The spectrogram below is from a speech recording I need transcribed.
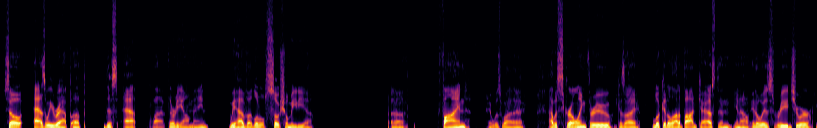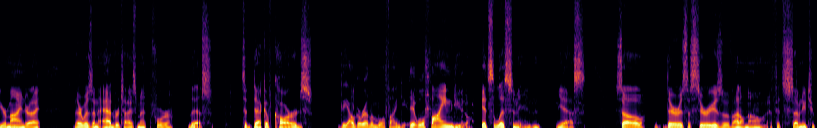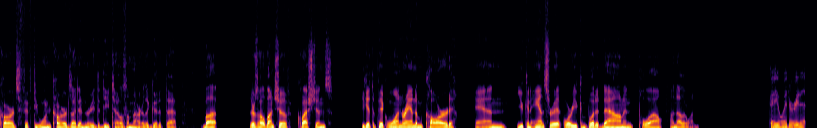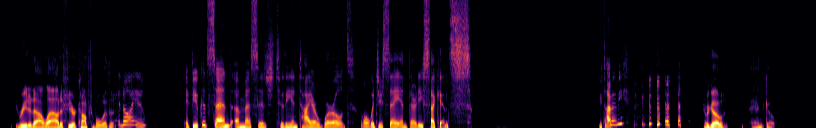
So as we wrap up this At 530 on Main, we have a little social media uh, find. It was why I was scrolling through because I look at a lot of podcasts and you know it always reads your your mind right? There was an advertisement for this. It's a deck of cards. The algorithm will find you. it will find you. It's listening. Yes so there is a series of i don't know if it's 72 cards 51 cards i didn't read the details i'm not really good at that but there's a whole bunch of questions you get to pick one random card and you can answer it or you can put it down and pull out another one. Okay, you want me to read it? Read it out loud if you're comfortable with it. Yeah, no, I am. If you could send a message to the entire world, what would you say in 30 seconds? You timing me? Here we go. And go.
